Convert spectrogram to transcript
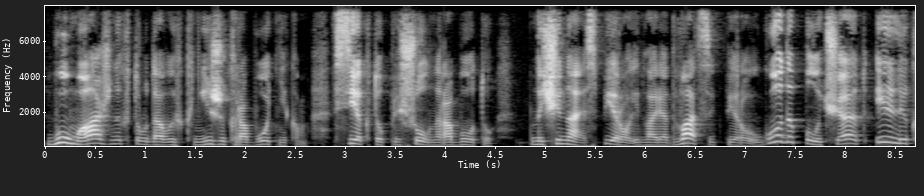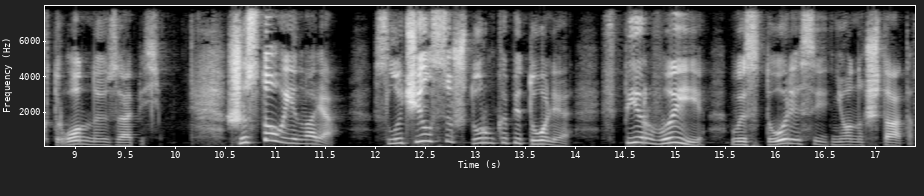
бумажных трудовых книжек работникам. Все, кто пришел на работу начиная с 1 января 2021 года, получают электронную запись. 6 января случился штурм Капитолия. Впервые в истории Соединенных Штатов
